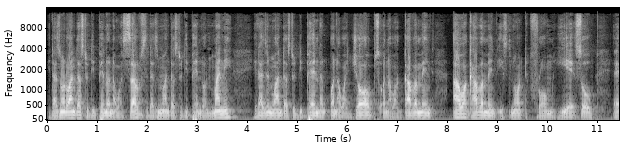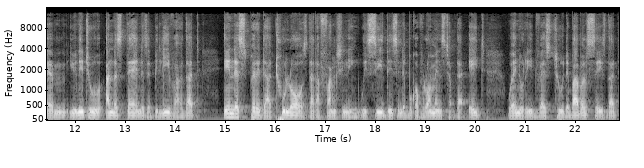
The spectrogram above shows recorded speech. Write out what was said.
He does not want us to depend on ourselves. He doesn't want us to depend on money. He doesn't want us to depend on, on our jobs on our government. Our government is not from here. So um you need to understand as a believer that in the spirit there are two laws that are functioning. We see this in the book of Romans chapter 8 when you read verse 2 the bible says that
